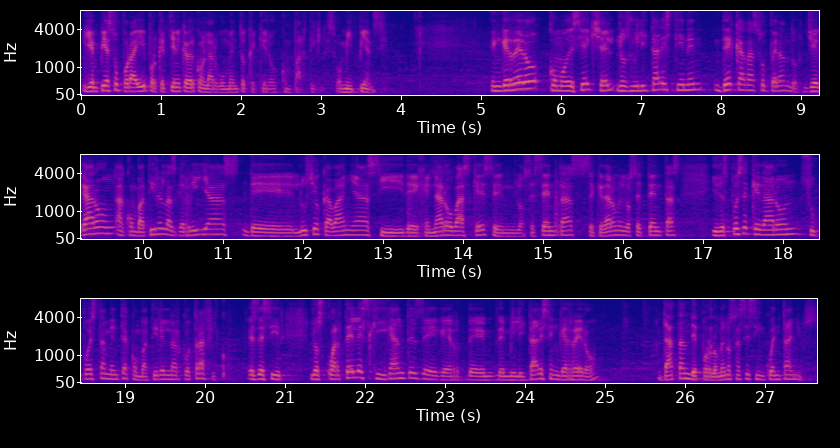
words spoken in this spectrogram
y empiezo por ahí porque tiene que ver con el argumento que quiero compartirles, o mi piense. En Guerrero, como decía Ixchel, los militares tienen décadas operando. Llegaron a combatir las guerrillas de Lucio Cabañas y de Genaro Vázquez en los 60, se quedaron en los 70 y después se quedaron supuestamente a combatir el narcotráfico. Es decir, los cuarteles gigantes de, de militares en Guerrero datan de por lo menos hace 50 años.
